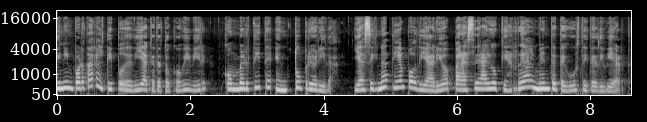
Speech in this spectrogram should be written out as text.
Sin importar el tipo de día que te tocó vivir, convertite en tu prioridad y asigna tiempo diario para hacer algo que realmente te guste y te divierte.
